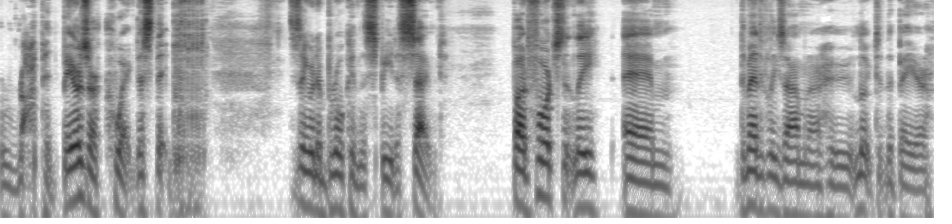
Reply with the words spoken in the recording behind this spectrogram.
rapid. Bears are quick. This thing, this thing would have broken the speed of sound. But fortunately, um, the medical examiner who looked at the bear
